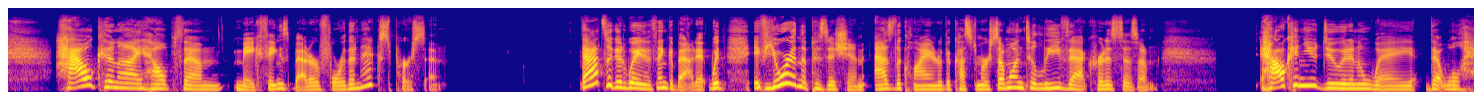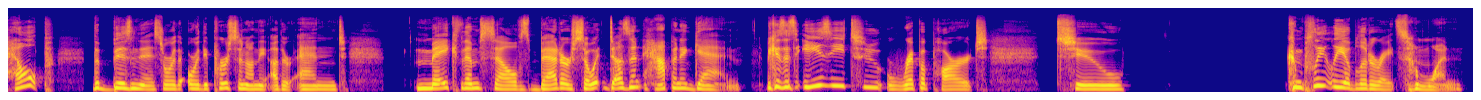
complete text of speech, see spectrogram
How can I help them make things better for the next person? That's a good way to think about it. With if you're in the position as the client or the customer, someone to leave that criticism, how can you do it in a way that will help the business or the, or the person on the other end make themselves better so it doesn't happen again. Because it's easy to rip apart, to completely obliterate someone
